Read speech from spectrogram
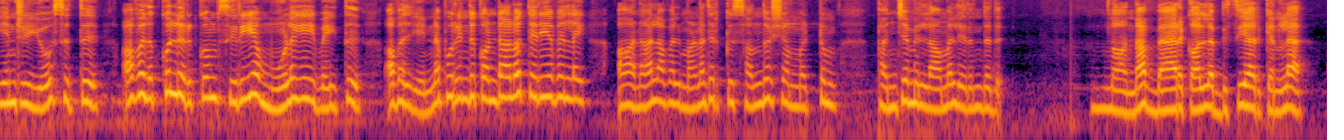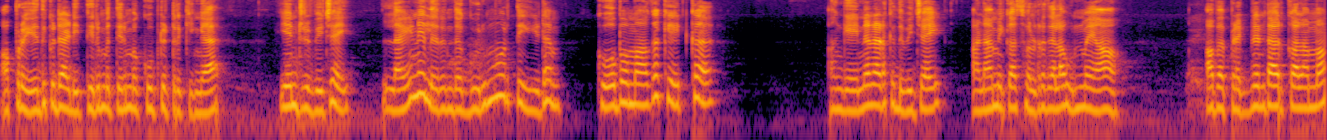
என்று யோசித்து அவளுக்குள் இருக்கும் சிறிய மூளையை வைத்து அவள் என்ன புரிந்து கொண்டாலோ தெரியவில்லை. ஆனால் அவள் மனதிற்கு சந்தோஷம் மட்டும் பஞ்சமில்லாமல் இருந்தது. நான் தான் வேற காலில் பிஸியாக இருக்கேன்ல அப்புறம் எதுக்கு டாடி திரும்ப திரும்ப கூப்பிட்டு இருக்கீங்க? என்று விஜய் லைனில் இருந்த குருமூர்த்தியிடம் கோபமாக கேட்க அங்கே என்ன நடக்குது விஜய்? அனாமிகா சொல்றதெல்லாம் உண்மையா? அவ பிரெக்னெண்ட்டாக இருக்காளாமா?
